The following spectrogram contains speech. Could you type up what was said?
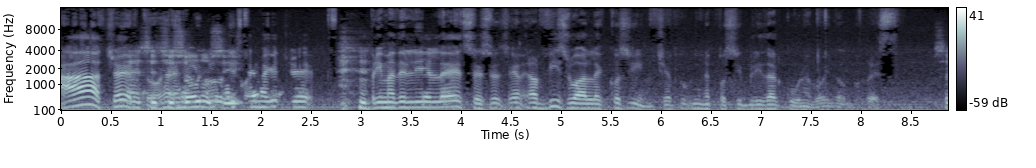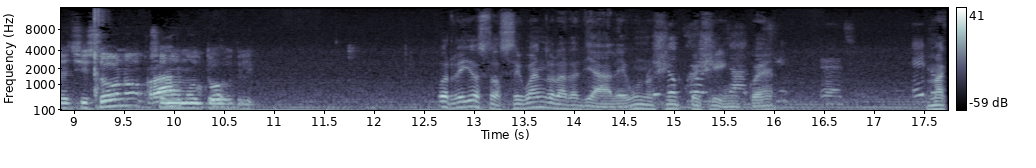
Ah, certo. Eh, se ci sono, il sì. sistema che c'è prima dell'ILS, se- se- al visual è così, non c'è possibilità alcuna poi dopo questo. Se ci sono, sono Franco. molto utili. Corre, io sto seguendo la radiale Ed ho 155. priorizzato, eh, sì. Ma-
